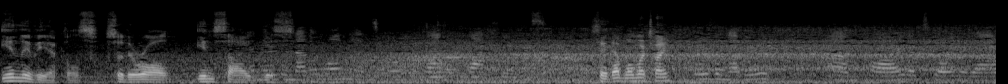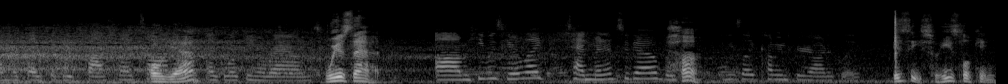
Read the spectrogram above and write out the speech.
in their vehicles, so they're all inside And there's this. another one that's going around with flashlights. Say that one more time. There's another um, car that's going around with like the big flashlights Oh, yeah? Like looking around. Where's that? Um, he was here like ten minutes ago, but Huh. he's like coming periodically. Is he? So he's looking.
